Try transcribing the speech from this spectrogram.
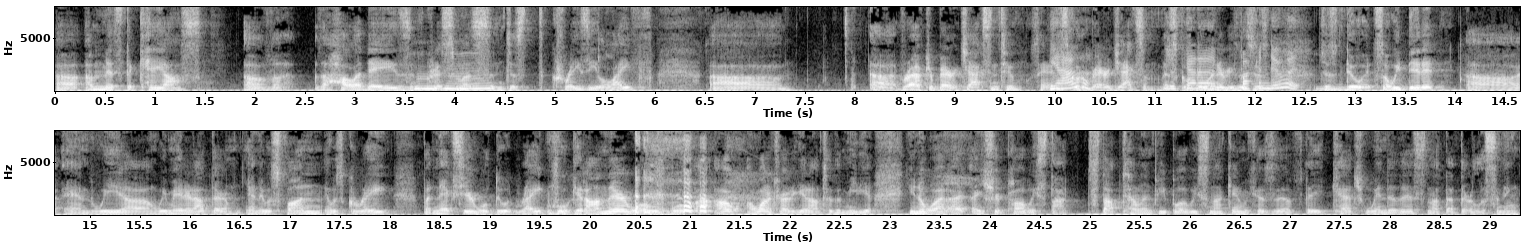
Uh, amidst the chaos of uh, the holidays and Christmas and just crazy life. Uh, right after Barrett Jackson too, saying let's go to Yeah. Barrett Jackson. Let's Just go do interviews. Let's just do it. Just do it. So we did it, uh, and we uh, we made it out there, and it was fun. It was great. But next year we'll do it right. We'll get on there. We'll, we'll I, I, I want to try to get onto the media. You know what? I, I should probably stop stop telling people that we snuck in because if they catch wind of this, not that they're listening.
